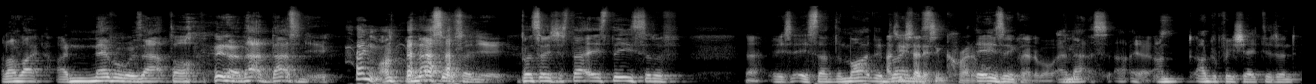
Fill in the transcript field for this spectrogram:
And I'm like, I never was out for, you know, that that's new. Hang on. And that's also new. But so it's just that, it's these sort of, no, it's, it's uh, the mind, the As you said, is- it's incredible. It is incredible. And that's uh, you know, un- underappreciated. And you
